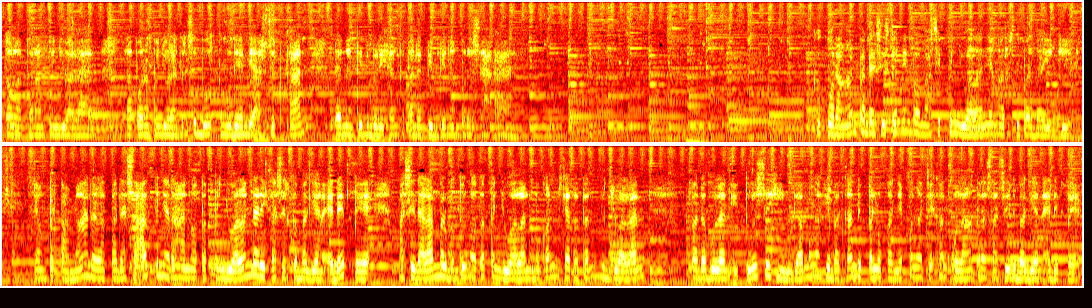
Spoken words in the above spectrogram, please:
atau laporan penjualan. Laporan penjualan tersebut kemudian diarsipkan dan nanti diberikan kepada pimpinan perusahaan. Kekurangan pada sistem informasi penjualan yang harus diperbaiki. Yang pertama adalah pada saat penyerahan nota penjualan dari kasir ke bagian EDP masih dalam berbentuk nota penjualan bukan catatan penjualan pada bulan itu sehingga mengakibatkan diperlukannya pengecekan ulang transaksi di bagian EDP.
